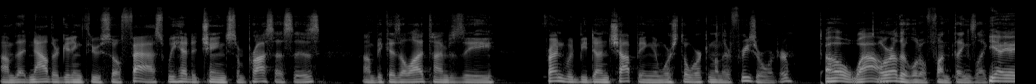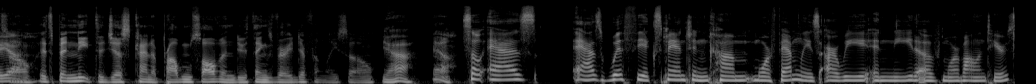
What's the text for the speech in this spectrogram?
um, that now they're getting through so fast. We had to change some processes um, because a lot of times the friend would be done shopping and we're still working on their freezer order oh, wow. or other little fun things like Yeah, that. yeah, yeah. So it's been neat to just kind of problem solve and do things very differently. So yeah. yeah, So as as with the expansion come more families, are we in need of more volunteers?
